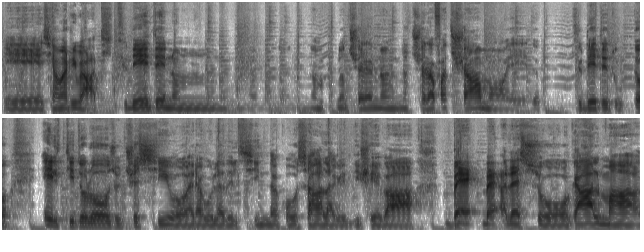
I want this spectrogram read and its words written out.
eh, siamo arrivati, chiudete, non, non, non, ce, non, ce, la facciamo e chiudete tutto. E il titolo successivo era quella del sindaco Sala che diceva beh, beh adesso calma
